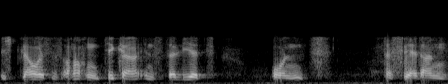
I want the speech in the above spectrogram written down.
Ich glaube, es ist auch noch ein Ticker installiert und das wäre dann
